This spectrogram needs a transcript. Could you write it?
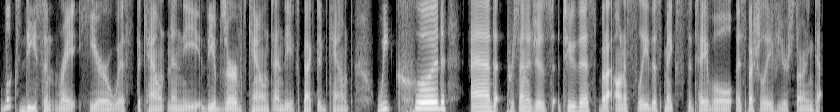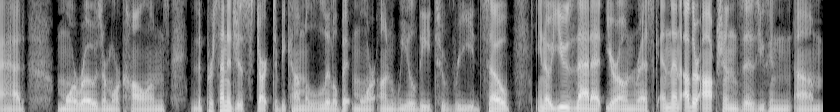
looks decent right here with the count and the, the observed count and the expected count. We could add percentages to this, but I, honestly, this makes the table, especially if you're starting to add more rows or more columns, the percentages start to become a little bit more unwieldy to read. So, you know, use that at your own risk. And then other options is you can um,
